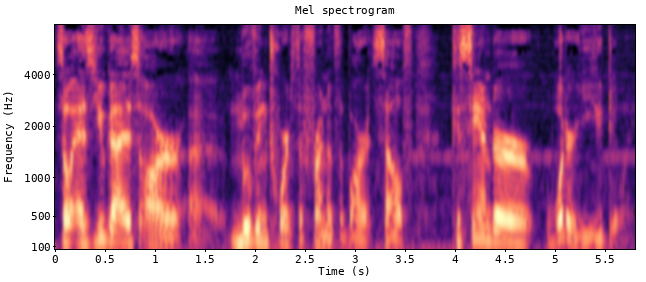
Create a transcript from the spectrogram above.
So as you guys are uh, moving towards the front of the bar itself, Cassander, what are you doing?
